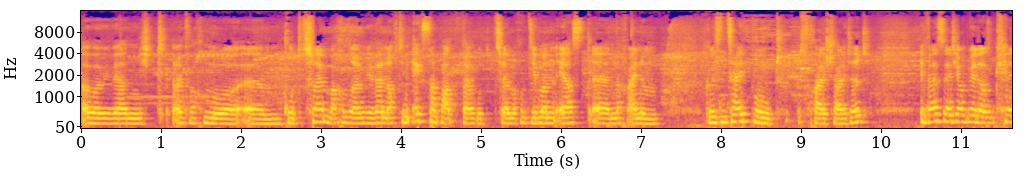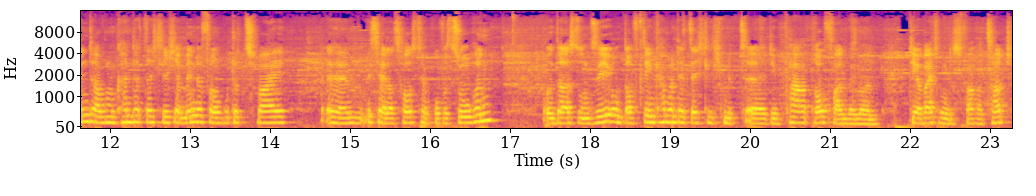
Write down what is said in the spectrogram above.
Aber wir werden nicht einfach nur ähm, Route 2 machen, sondern wir werden auch den extra Part bei Route 2 machen, den man erst äh, nach einem gewissen Zeitpunkt freischaltet. Ich weiß nicht, ob ihr das kennt, aber man kann tatsächlich am Ende von Route 2 ähm, ist ja das Haus der Professorin. Und da ist so ein See und auf den kann man tatsächlich mit äh, dem Fahrrad drauf fahren, wenn man die Erweiterung des Fahrrads hat.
